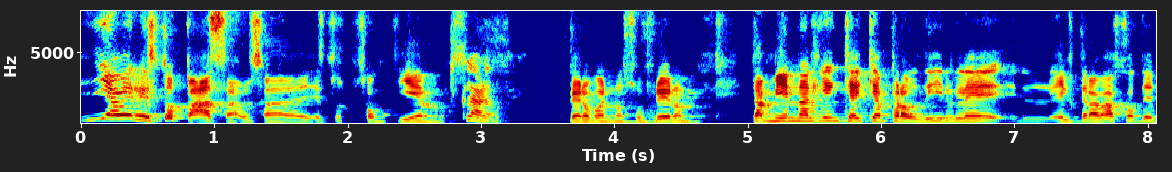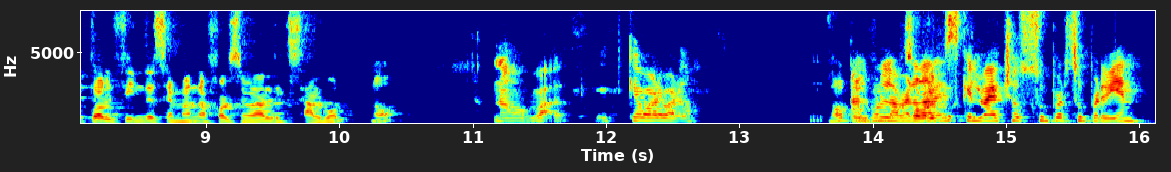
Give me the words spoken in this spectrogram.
y a ver, esto pasa, o sea, estos son tierras. Claro. Pero bueno, sufrieron. También alguien que hay que aplaudirle el trabajo de todo el fin de semana fue el señor Alex Albon, ¿no? No, qué bárbaro. No, pues, Albon, la verdad es que lo ha hecho súper, súper bien.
